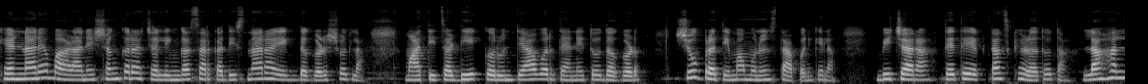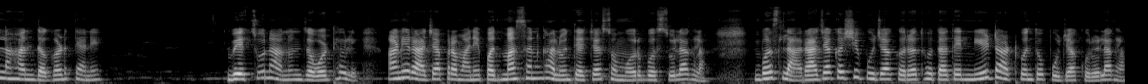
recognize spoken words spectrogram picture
खेळणाऱ्या बाळाने शंकराच्या लिंगासारखा दिसणारा एक दगड शोधला. मातीचा ढीक करून त्यावर त्याने तो दगड शिवप्रतिमा म्हणून स्थापन केला. बिचारा तेथे एकटाच खेळत होता. लहान लहान दगड त्याने वेचून आणून जवळ ठेवले आणि राजाप्रमाणे पद्मासन घालून त्याच्यासमोर बसू लागला. बसला. राजा कशी पूजा करत होता ते नीट आठवून तो पूजा करू लागला.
